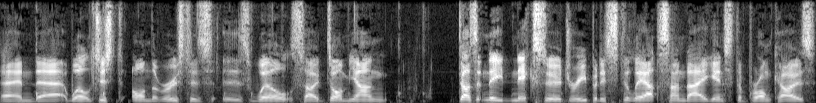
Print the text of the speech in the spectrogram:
And, uh, well, just on the Roosters as well. So Dom Young doesn't need neck surgery, but is still out Sunday against the Broncos.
